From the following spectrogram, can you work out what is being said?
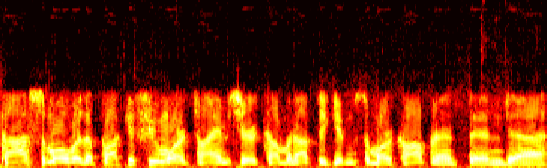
pass him over the puck a few more times here coming up to give him some more confidence. And uh,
